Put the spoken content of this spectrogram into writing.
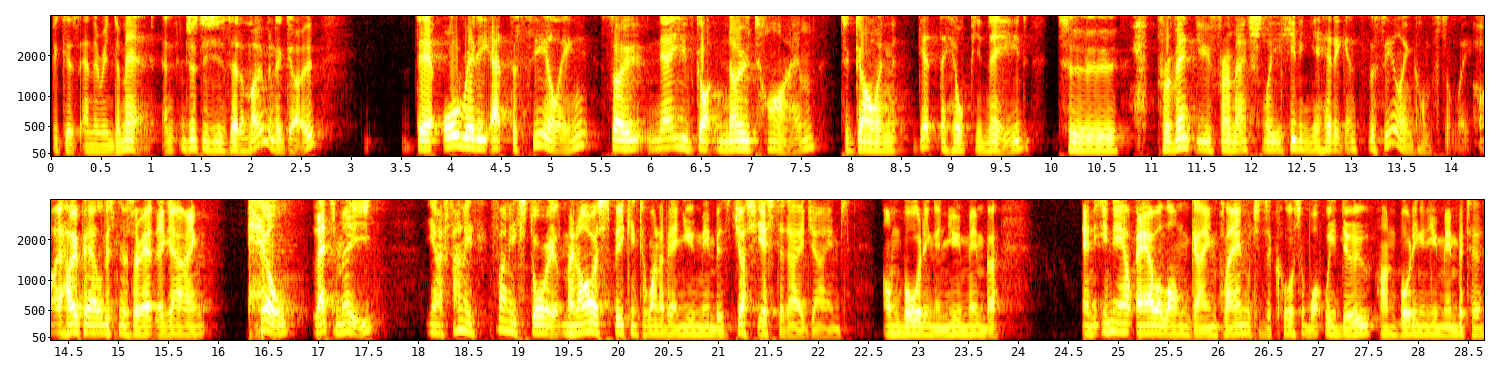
because, and they're in demand. And just as you said a moment ago, they're already at the ceiling. So now you've got no time to go and get the help you need to prevent you from actually hitting your head against the ceiling constantly. I hope our listeners are out there going, hell, that's me. You know, funny, funny story. I mean, I was speaking to one of our new members just yesterday, James, onboarding a new member. And in our hour long game plan, which is, of course, what we do, onboarding a new member to,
